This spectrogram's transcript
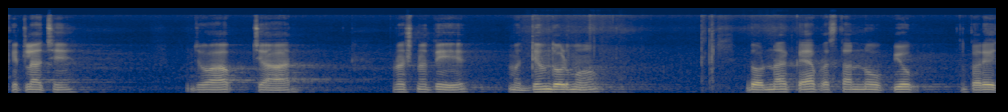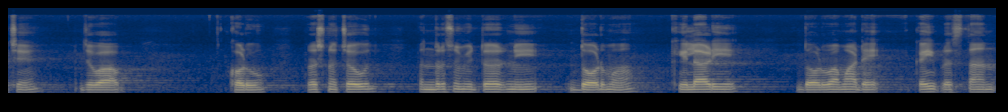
કેટલા છે? જવાબ ચાર. પ્રશ્ન તેર. મધ્યમ દોડમાં દોડનાર કયા પ્રસ્થાનનો ઉપયોગ કરે છે? જવાબ ખડો. પ્રશ્ન ચૌદ. પંદરસો મીટરની દોડમાં ખેલાડી દોડવા માટે કઈ પ્રસ્થાન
